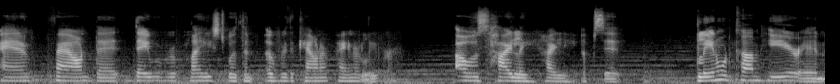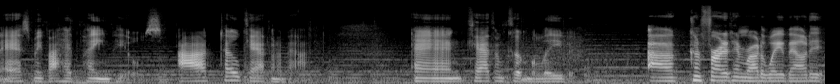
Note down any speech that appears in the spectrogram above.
and found that they were replaced with an over the counter pain reliever. I was highly, highly upset. Glenn would come here and ask me if I had pain pills. I told Katherine about it, and Katherine couldn't believe it. I confronted him right away about it.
